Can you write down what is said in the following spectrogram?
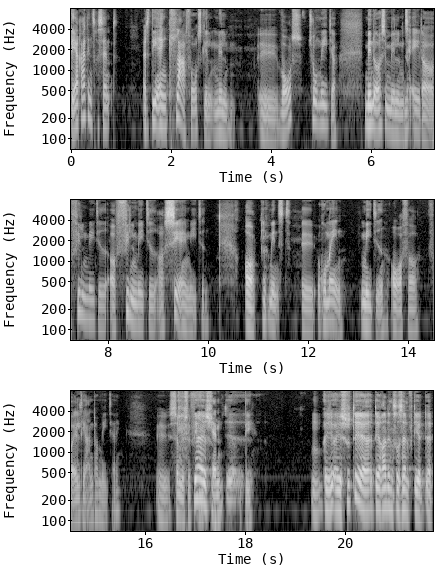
det er ret interessant. Altså det er en klar forskel mellem øh, vores to medier, men også mellem teater- og filmmediet, og filmmediet og seriemediet, og ikke mindst øh, romanmediet over for, for alle de andre medier, ikke? Øh, som jo selvfølgelig Ja, ja, jeg, kan ja, det. Mm. Og, jeg, og jeg synes, det er, det er ret interessant, fordi at, at,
